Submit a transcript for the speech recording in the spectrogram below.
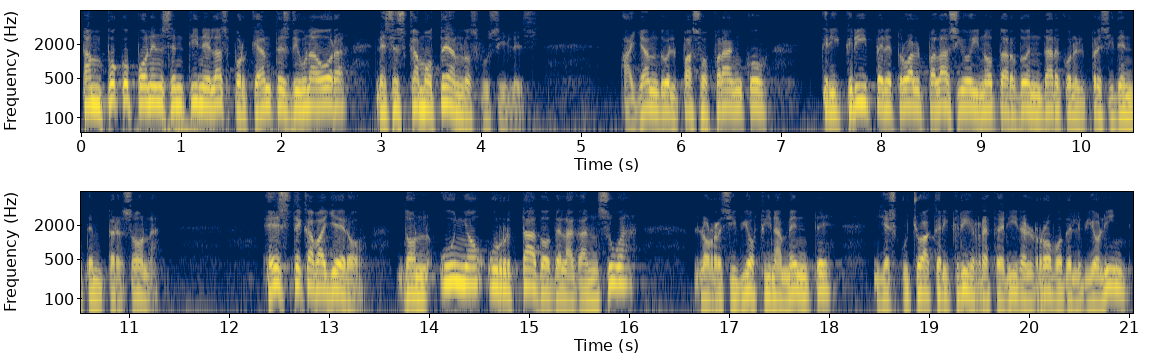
Tampoco ponen centinelas porque antes de una hora les escamotean los fusiles. Hallando el paso franco, Cricri penetró al palacio y no tardó en dar con el presidente en persona. Este caballero, don Uño Hurtado de la Ganzúa, lo recibió finamente y escuchó a Cricri referir el robo del violín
